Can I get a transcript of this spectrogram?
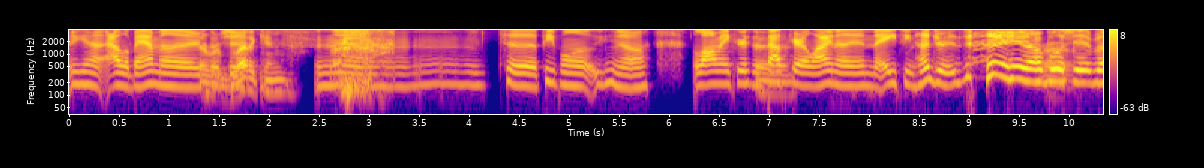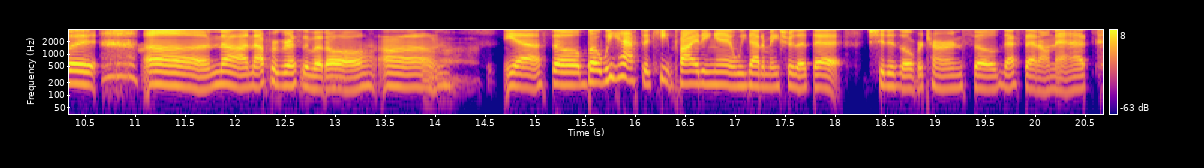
yeah, Alabama or The some shit. Republicans. Mhm. to people, you know, lawmakers in South Carolina in the 1800s, you know, Right. bullshit. But uh, nah, not progressive at all. Um, Nah. Yeah. So, but we have to keep fighting it. and We got to make sure that that shit is overturned. So that's that on that.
